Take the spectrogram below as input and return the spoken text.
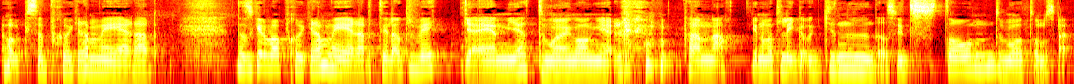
också programmerad. Den skulle vara programmerad till att väcka en jättemånga gånger per natt genom att ligga och gnida sitt stånd mot dem. Så här.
